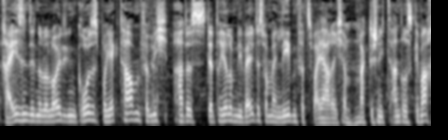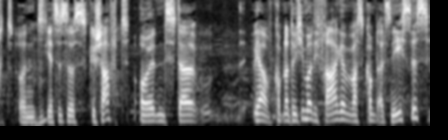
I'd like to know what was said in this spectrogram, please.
Reisenden oder Leute, die ein großes Projekt haben. Für ja. mich hat es der Trial um die Welt, das war mein Leben für zwei Jahre. Ich habe mhm. praktisch nichts anderes gemacht und mhm. jetzt ist es geschafft und da ja, kommt natürlich immer die Frage, was kommt als nächstes?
